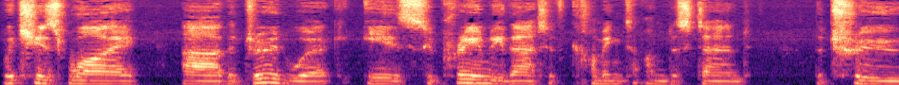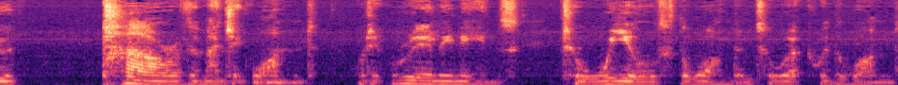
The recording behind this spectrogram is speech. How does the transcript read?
which is why uh, the Druid work is supremely that of coming to understand the true power of the magic wand, what it really means to wield the wand and to work with the wand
